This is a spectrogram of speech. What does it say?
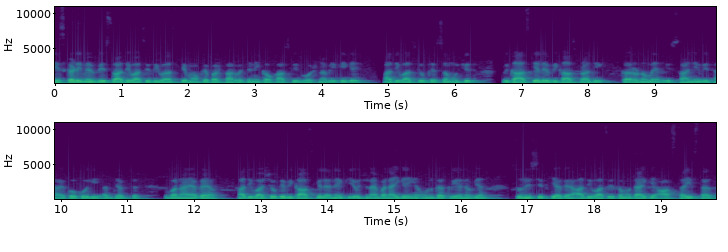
इस कड़ी में विश्व आदिवासी दिवस के मौके पर सार्वजनिक अवकाश की घोषणा भी की गई। आदिवासियों के समुचित विकास के लिए विकास प्राधिकरणों में स्थानीय विधायकों को ही अध्यक्ष बनाया गया। आदिवासियों के विकास के लिए अनेक योजनाएँ बनाई गई हैं। उनका क्रियान्वयन सुनिश्चित किया गया। आदिवासी समुदाय के आस्था स्थल,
